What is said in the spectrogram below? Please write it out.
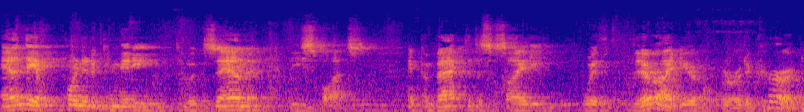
And they appointed a committee to examine these spots and come back to the society with their idea of where it occurred.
